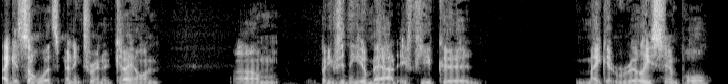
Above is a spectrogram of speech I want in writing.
like, it's not worth spending 300K on. Um, but if you think about if you could make it really simple,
